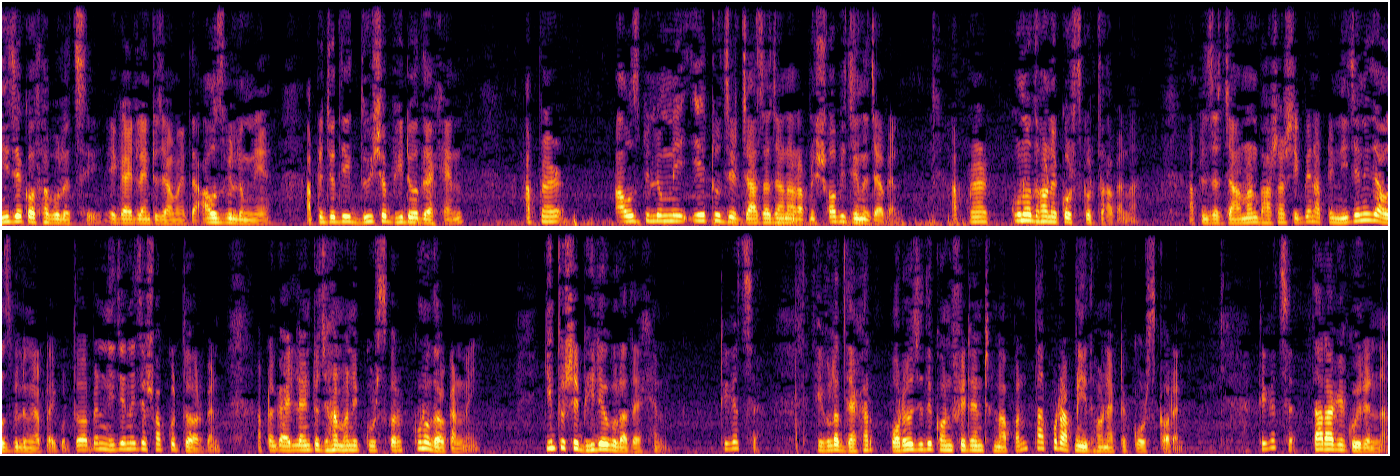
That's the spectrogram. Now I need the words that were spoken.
নিজে কথা বলেছি এই গাইডলাইনটা জামাইতে হাউস বিল্ডিং নিয়ে। আপনি যদি দুইশো ভিডিও দেখেন, আপনার হাউস বিল্ডিং নিয়ে এ টু জেড যা যা জানার আপনি সবই জেনে যাবেন। আপনার কোনো ধরনের কোর্স করতে হবে না। আপনি যা জার্মান ভাষা শিখবেন, আপনি নিজে নিজে হাউস বিল্ডিং অ্যাপ্লাই করতে পারবেন, নিজে নিজে সব করতে পারবেন। আপনার গাইডলাইন টু জার্মানি কোর্স করার কোনো দরকার নেই। কিন্তু সেই ভিডিওগুলো দেখেন, ঠিক আছে? এগুলো দেখার পরেও যদি কনফিডেন্ট না পান, তারপর আপনি এই ধরনের একটা কোর্স করেন, ঠিক আছে? তার আগে কইরেন না।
